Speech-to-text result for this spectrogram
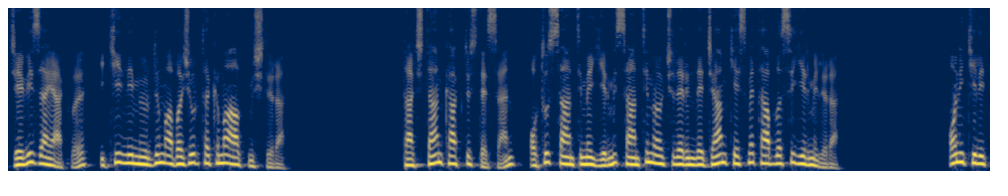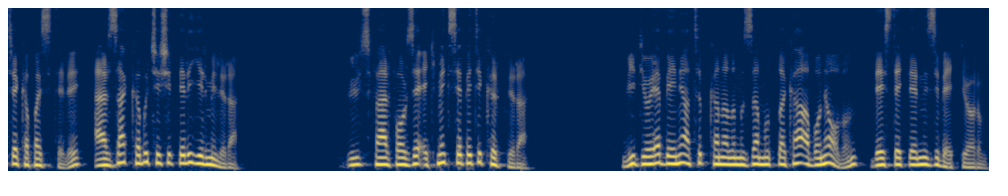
Ceviz ayaklı, ikili mürdüm abajur takımı 60 lira. Taçtan kaktüs desen, 30 santime 20 santim ölçülerinde cam kesme tablası 20 lira. 12 litre kapasiteli, erzak kabı çeşitleri 20 lira. Ülsfer Forze ekmek sepeti 40 lira. Videoya beğeni atıp kanalımıza mutlaka abone olun, desteklerinizi bekliyorum.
